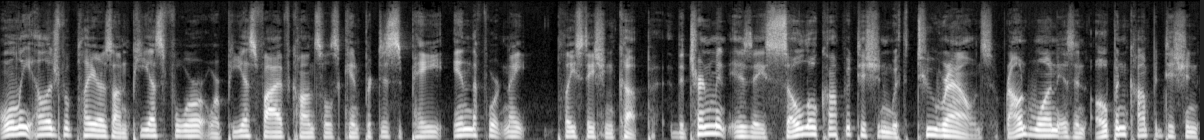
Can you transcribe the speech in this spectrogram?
Only eligible players on PS4 or PS5 consoles can participate in the Fortnite PlayStation Cup. The tournament is a solo competition with two rounds. Round one is an open competition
